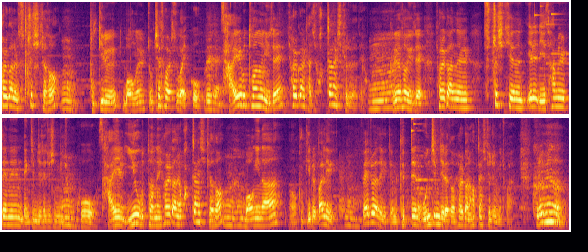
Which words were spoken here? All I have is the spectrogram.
혈관을 수축시켜서 음. 붓기를 멍을 좀 최소화할 수가 있고 네네. 4일부터는 이제 혈관을 다시 확장을 시켜줘야 돼요 음. 그래서 이제 혈관을 수축시키는 1, 2, 3일 때는 냉찜질 해주시는 게 음. 좋고 4일 이후부터는 혈관을 확장시켜서 음. 멍이나 어, 붓기를 빨리 음. 빼줘야 되기 때문에 그때는 온찜질에서 혈관을 확장시켜주는 게 좋아요 그러면은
